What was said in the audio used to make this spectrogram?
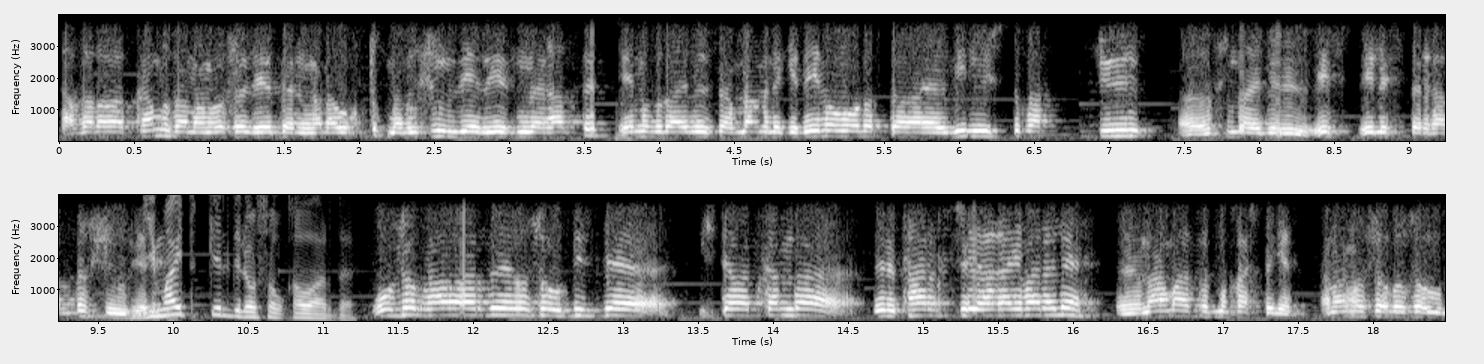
тазалап атканбыз. Анан ошол жерден гана уктук мен ушуну эсимде калды эми кудай буюрса мамлекет эме болот деп бирибизди катты сүйүнүп э, ушундай бир элестер калды ушул жерде ким айтып келди эле ошол кабарды? Ошол кабарды ошол бизде иштеп атканда бир тарыхчы агай бар эле э, намазов мукаш деген. Анан ошол ошол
